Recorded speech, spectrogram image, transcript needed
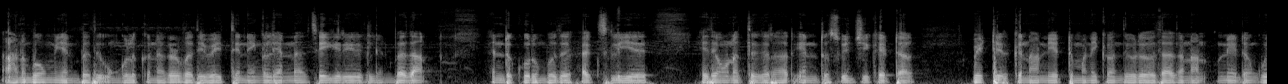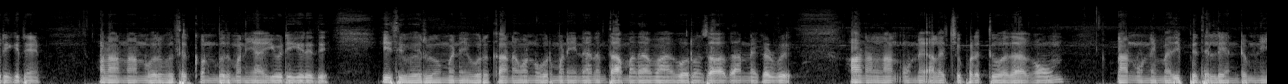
அனுபவம் என்பது உங்களுக்கு நிகழ்வதை வைத்து நீங்கள் என்ன செய்கிறீர்கள் என்பதுதான் என்று கூறும்போது ஹக்ஸ்லி எதை உணர்த்துகிறார்? என்று சுஜி கேட்டாள். வீட்டிற்கு நான் எட்டு மணிக்கு வந்து விடுவதாக நான் உன்னிடம் கூறுகிறேன். ஆனால் நான் வருவதற்கு ஒன்பது மணி ஆகிவிடுகிறது இது வெறுமனை ஒரு கணவன் ஒரு மணி நேரம் தாமதமாக வரும் சாதாரண நிகழ்வு. ஆனால் நான் உன்னை அலட்சியப்படுத்துவதாகவும் நான் உன்னை மதிப்பதில்லை என்றும் நீ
